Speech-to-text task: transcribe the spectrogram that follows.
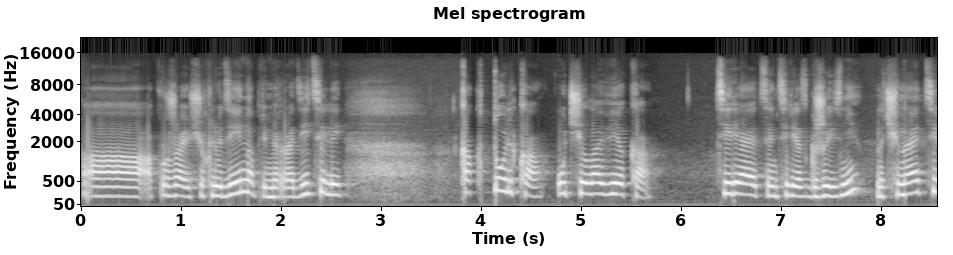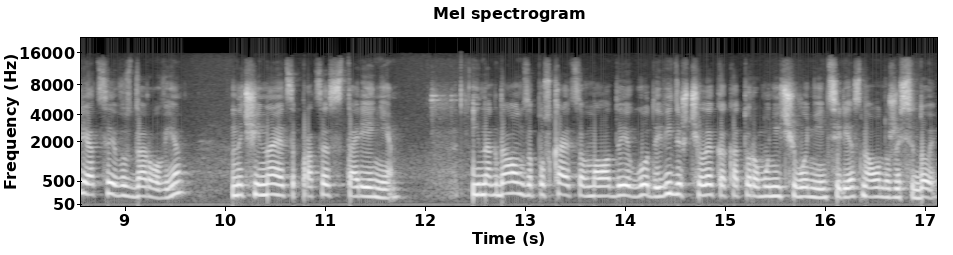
а, окружающих людей, например, родителей. Как только у человека теряется интерес к жизни, начинает теряться его здоровье, начинается процесс старения. Иногда он запускается в молодые годы. Видишь человека, которому ничего не интересно, а он уже седой.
